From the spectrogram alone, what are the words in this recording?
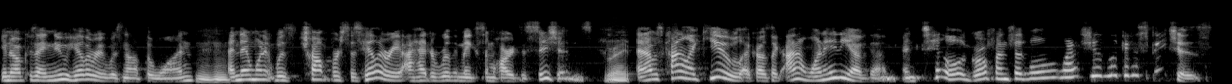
you know, because I knew Hillary was not the one. Mhm. And then when it was Trump versus Hillary, I had to really make some hard decisions. right And I was kind of like you, like I was like, I don't want any of them until a girlfriend said, Well, why don't you look at his speeches?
